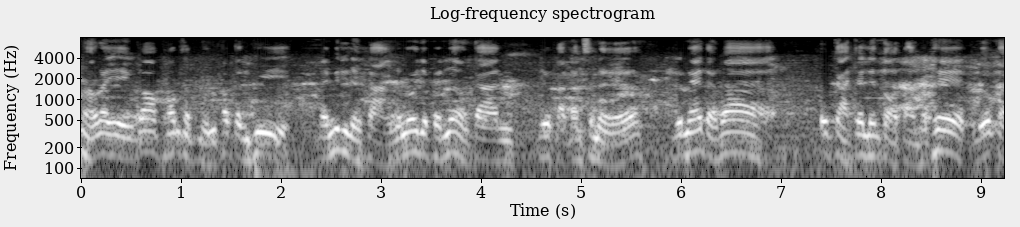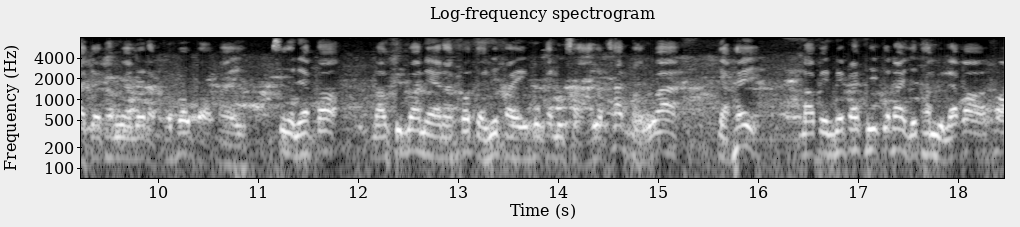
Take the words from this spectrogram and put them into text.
มหาวิทยาลัยเองก็พร้อมสนับสนุนเข้าเต็มที่ในมิติต่างๆไม่ว่าจะเป็นเรื่องของการมีโอกาสนำเสนอ หรือแม้แต่ว่าโอกาสจะเรียนต่อต่างประเทศ หรือโอกาสจะทำงานในระดับ global ต่อไป ซึ่งอันนี้ก็เราคิดว่าในอนาคตต่อนี้ไปวงการศึกษาเราคาดหวังว่าอยากให้เราเป็นเว็บแพทิก็ได้หรือทำอยู่แล้วก็ก็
